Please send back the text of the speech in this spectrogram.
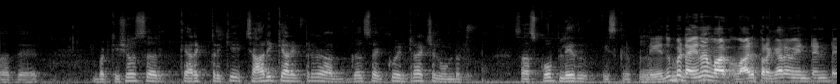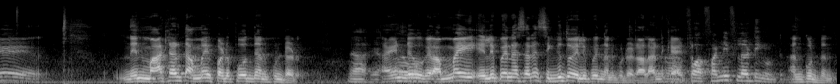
are there but Kishore sir క్యారెక్టర్కి చారి క్యారెక్టర్ గర్ల్స్ ఎక్కువ ఇంటరాక్షన్ ఉండదు సో ఆ స్కోప్ లేదు ఈ స్క్రిప్ట్ లేదు బట్ అయినా వా- వాడి ప్రకారం ఏంటంటే నేను మాట్లాడితే అమ్మాయి పడిపోద్ది అనుకుంటాడు అండ్ ఒక అమ్మాయి వెళ్ళిపోయినా సరే సిగ్గుతో వెళ్ళిపోయింది అనుకుంటాడు అలాంటి క్యారెక్టర్ ఫన్నీ ఫ్లర్టింగ్ ఉంటుంది. అనుకుంటుంది.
